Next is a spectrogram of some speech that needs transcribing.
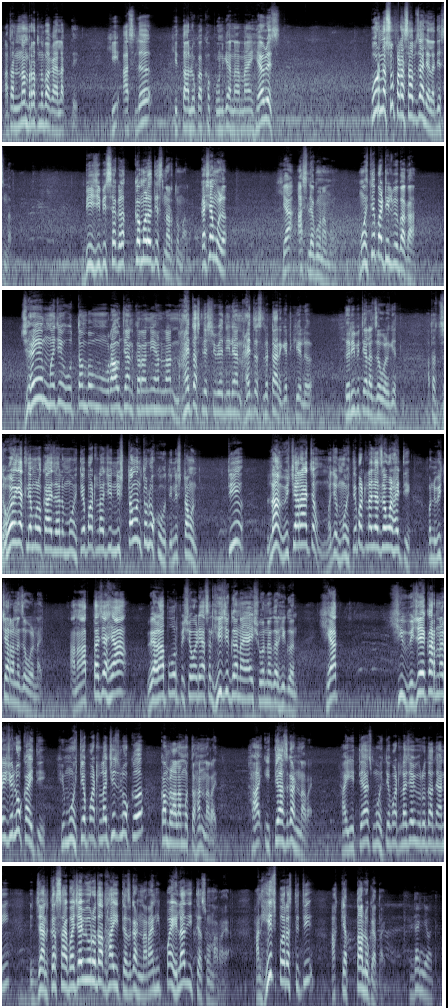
आता नम्रातनं बघायला लागते ही असलं ही तालुका खपवून घेणार नाही. ह्यावेळेस पूर्ण सुपडा साफ झालेला दिसणार. बी जे पी सगळं कमळ दिसणार तुम्हाला. कशामुळं? ह्या असल्या गुणामुळं. मोहिते पाटील बी बघा जय म्हणजे उत्तम राव जानकरांनी ह्यांना नाहीत असल्या शिव्या दिल्या नाहीत असलं टार्गेट केलं तरी बी त्याला जवळ घेतलं. आता जवळ घेतल्यामुळं काय झालं? मोहिते पाटलाची निष्ठावंत लोक होती निष्ठावंत. ती ला विचाराच्या म्हणजे मोहिते पाटलाच्या जवळ आहे ती पण विचारानं जवळ नाहीत आणि आत्ताच्या ह्या वेळापूर पिशेवाडी असेल ही जी गण आहे ईश्वरनगर ही गण ह्यात ही विजय करणारी जी लोक आहे ती ही मोहिते पाटलाचीच लोक कमळाला मतं हाणणार आहेत. हा इतिहास घडणार आहे. हा इतिहास मोहिते पाटलाच्या विरोधात आणि जानकर साहेबाच्या विरोधात हा इतिहास घडणार आहे आणि ही पहिलाच इतिहास होणार आहे. आणि हीच परिस्थिती अख्ख्या तालुक्यात आहे. धन्यवाद.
